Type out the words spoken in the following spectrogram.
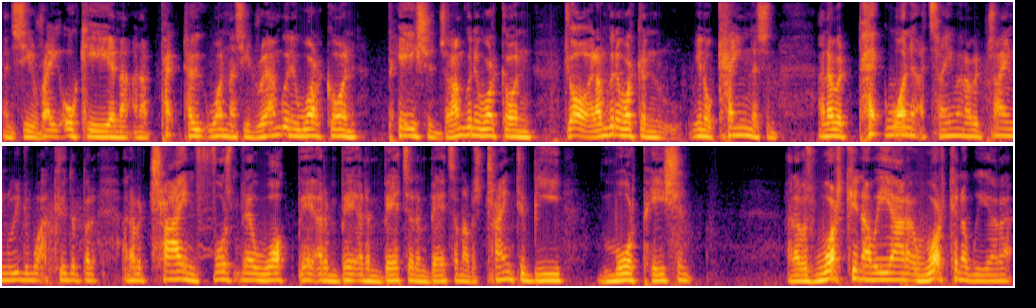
and say, right, okay, and I, and I picked out one. I said, right, I'm going to work on patience, and I'm going to work on joy, and I'm going to work on, you know, kindness, and and I would pick one at a time and I would try and read what I could, but and I would try and force me to walk better and better and better and better. And I was trying to be more patient, and I was working away at it, working away at it,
